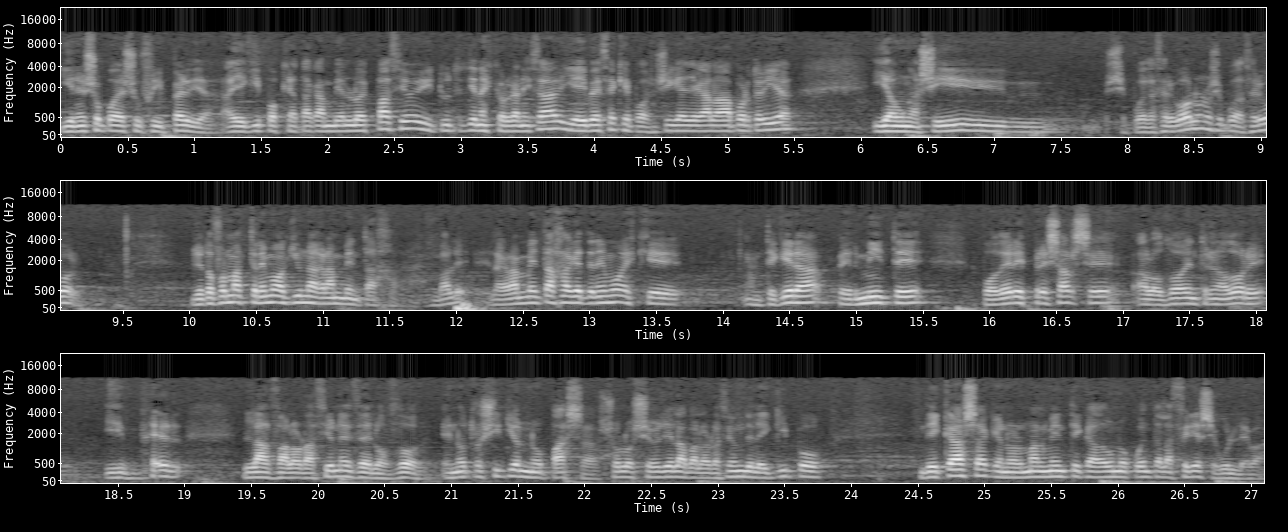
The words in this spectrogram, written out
y en eso puedes sufrir pérdidas. Hay equipos que atacan bien los espacios y tú te tienes que organizar y hay veces que consigues llegar a la portería y aún así se puede hacer gol o no se puede hacer gol. De todas formas, tenemos aquí una gran ventaja, ¿vale? La gran ventaja que tenemos es que Antequera permite poder expresarse a los dos entrenadores y ver las valoraciones de los dos. En otros sitios no pasa, solo se oye la valoración del equipo de casa, que normalmente cada uno cuenta la feria según le va.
